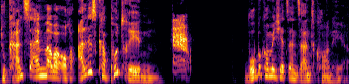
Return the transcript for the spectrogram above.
Du kannst einem aber auch alles kaputt reden. Wo bekomme ich jetzt ein Sandkorn her?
